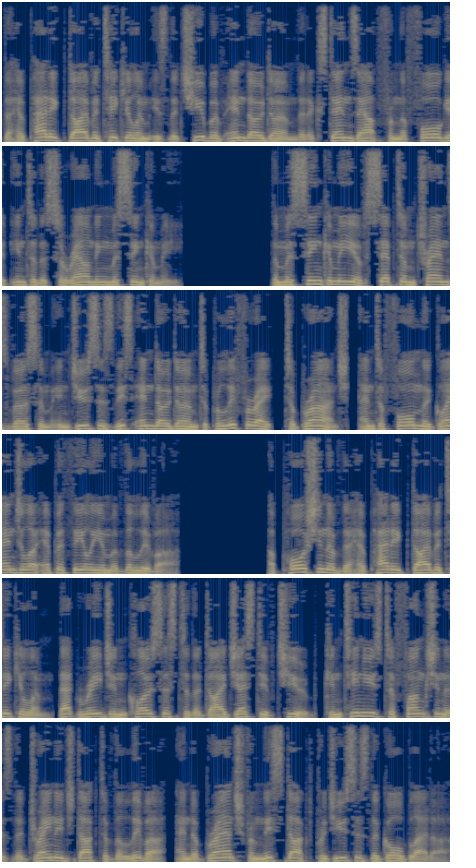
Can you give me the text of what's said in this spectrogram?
the hepatic diverticulum is the tube of endoderm that extends out from the foregut into the surrounding mesenchyme. The mesenchyme of septum transversum induces this endoderm to proliferate, to branch, and to form the glandular epithelium of the liver. A portion of the hepatic diverticulum that region closest to the digestive tube continues to function as the drainage duct of the liver, and a branch from this duct produces the gallbladder.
